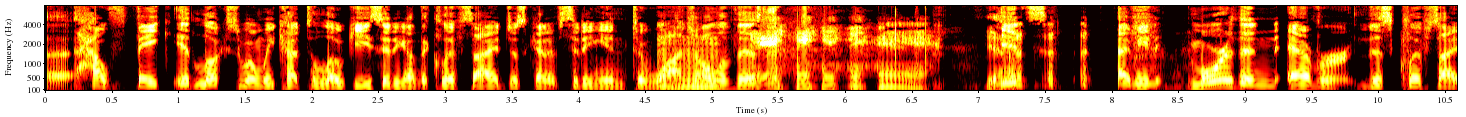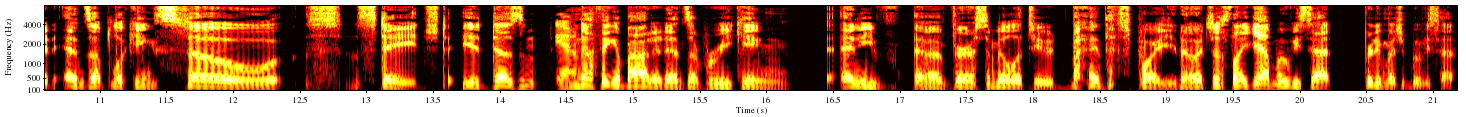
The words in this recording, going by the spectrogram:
uh, how fake it looks when we cut to Loki sitting on the cliffside, just kind of sitting in to watch Mhm. all of this. It's, I mean, more than ever, this cliffside ends up looking so s- staged. It doesn't, Yeah. nothing about it ends up reeking any uh, verisimilitude by this point. You know, it's just like, yeah, movie set, pretty much a movie set.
